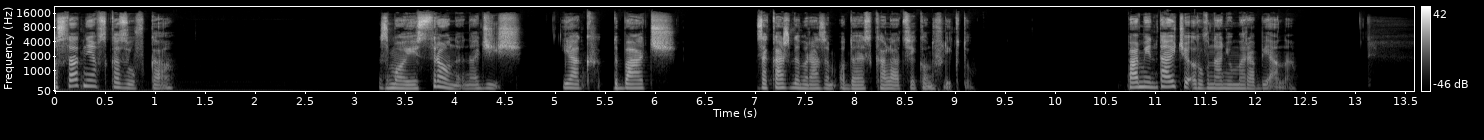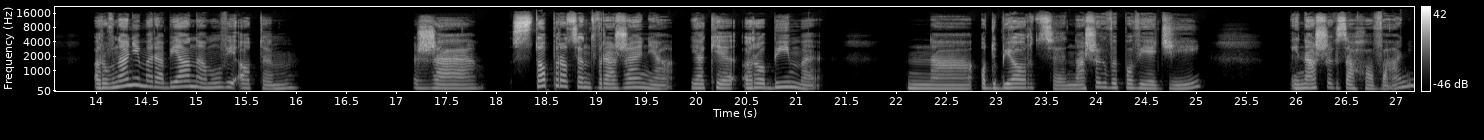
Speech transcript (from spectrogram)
Ostatnia wskazówka z mojej strony na dziś, jak dbać za każdym razem o deeskalację konfliktu. Pamiętajcie o równaniu Merabiana. Równanie Merabiana mówi o tym, że 100% wrażenia, jakie robimy na odbiorcy naszych wypowiedzi i naszych zachowań,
